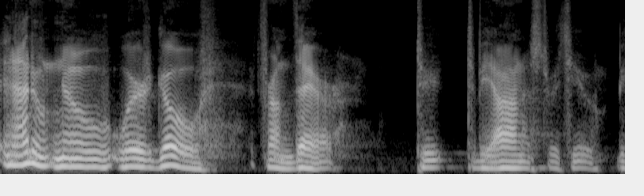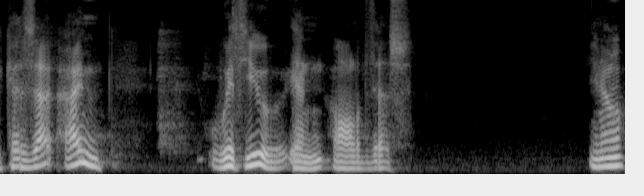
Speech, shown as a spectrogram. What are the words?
And I don't know where to go from there, to, to be honest with you, because I, I'm with you in all of this. You know,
